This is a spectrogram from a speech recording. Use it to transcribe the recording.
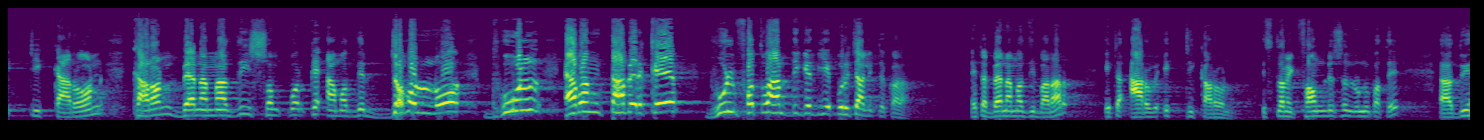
একটি কারণ। কারণ বেনামাজি সম্পর্কে আমাদের জঘন্য ভুল এবং তাদেরকে ভুল ফতোয়ার দিকে দিয়ে পরিচালিত করা। এটা বেনামাজি বাড়ার, এটা আরও একটি কারণ। ইসলামিক ফাউন্ডেশন অনুপাতে দুই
